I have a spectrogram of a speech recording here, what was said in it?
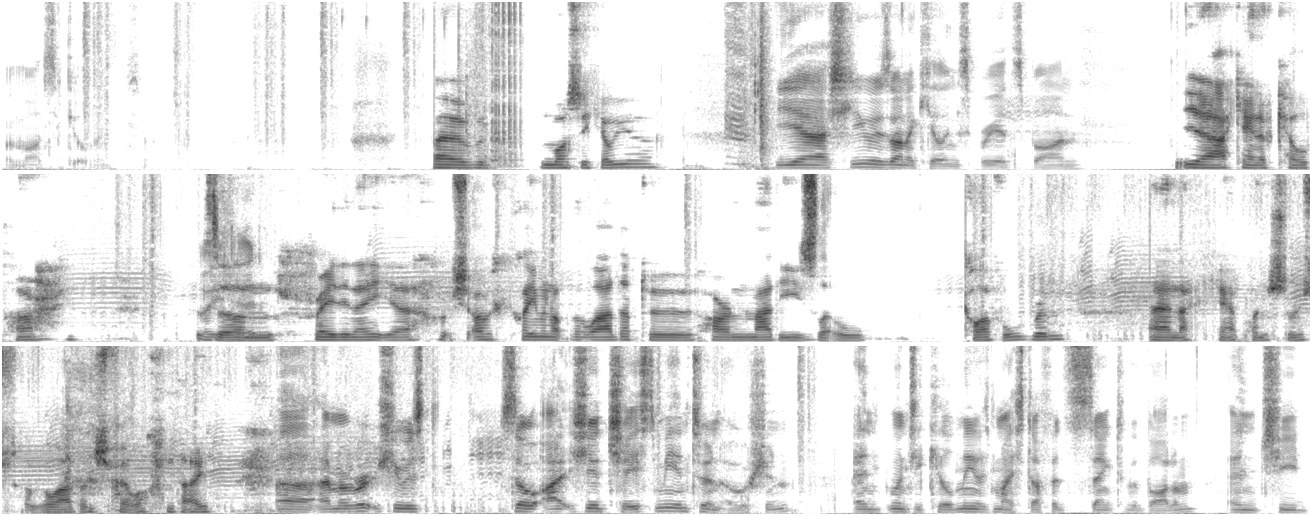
when Mossy killed me. So. Uh, would Mossy kill you? Yeah, she was on a killing spree at spawn. Yeah, I kind of killed her. It was Oh, on Friday night, yeah. Which I was climbing up the ladder to her and Maddy's little colourful room, and I kind of punched her when she got the ladder and she fell off and died. Uh, I remember she was, so I she had chased me into an ocean, and when she killed me, my stuff had sank to the bottom, and she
